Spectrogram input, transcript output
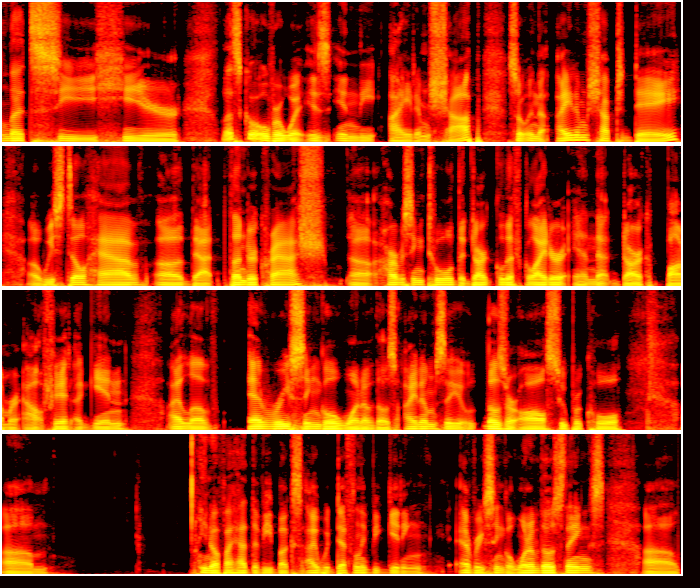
Let's see here. Let's go over what is in the item shop. So, in the item shop today, uh, we still have uh, that Thunder Crash uh, harvesting tool, the Dark Glyph glider, and that Dark Bomber outfit. Again, I love every single one of those items. They, those are all super cool. Um, you know, if I had the V Bucks, I would definitely be getting every single one of those things. Uh,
